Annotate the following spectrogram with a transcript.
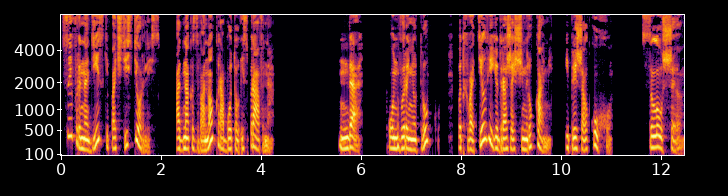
цифры на диске почти стерлись, однако звонок работал исправно. «Да», он выронил трубку, подхватил ее дрожащими руками и прижал к уху. «Слушаю».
